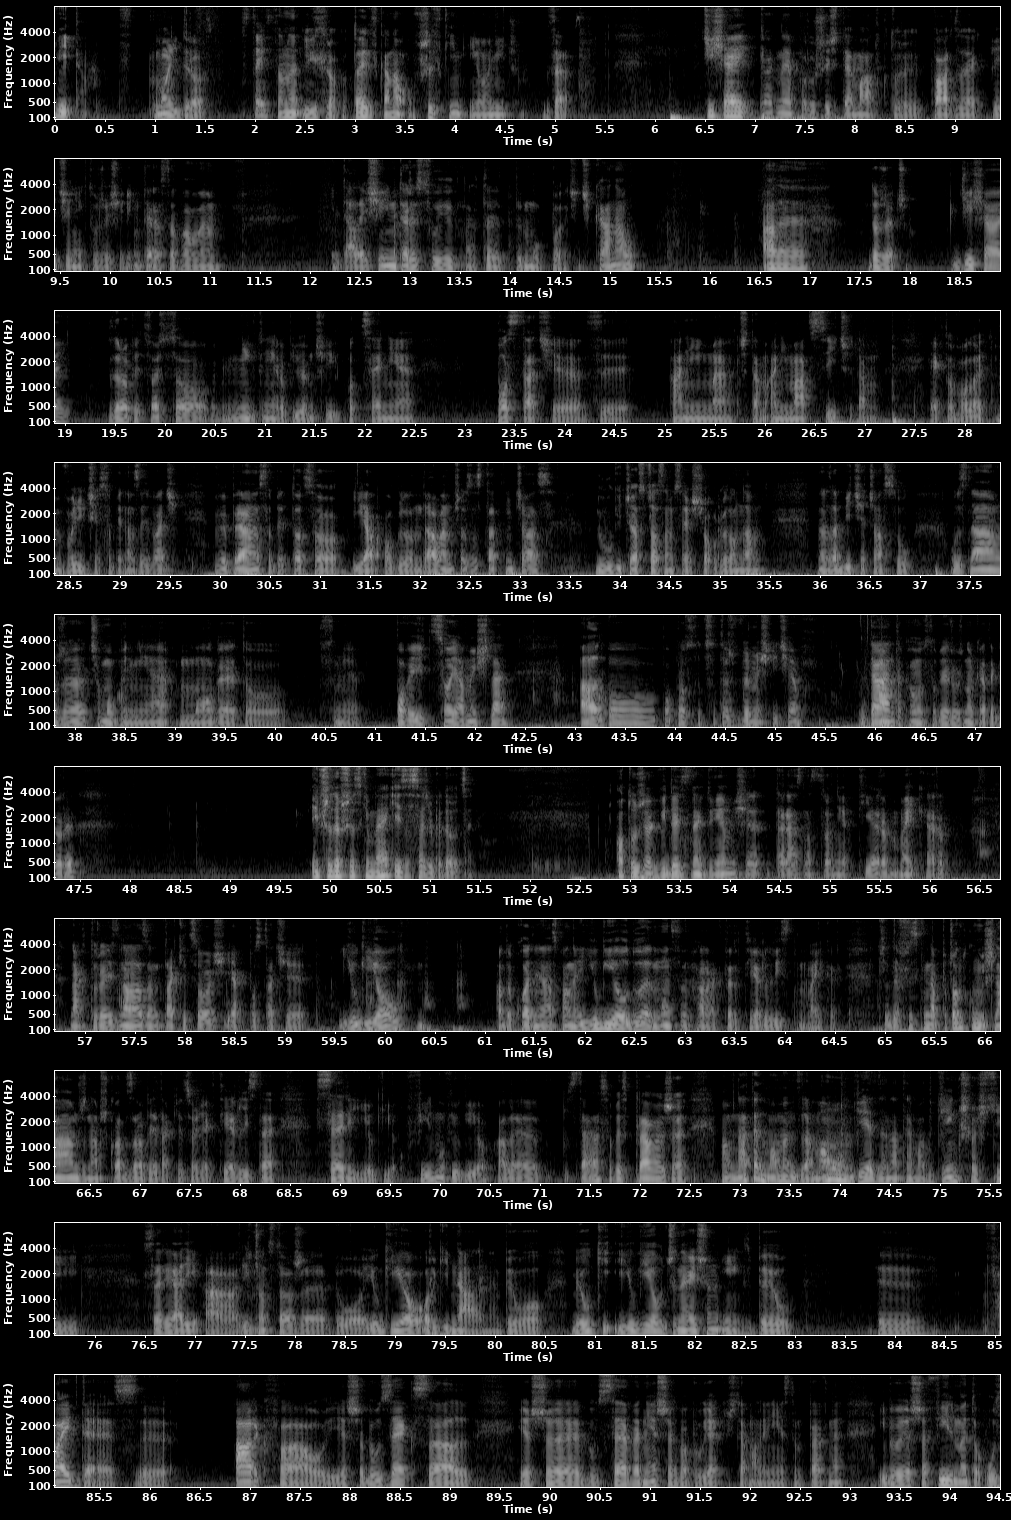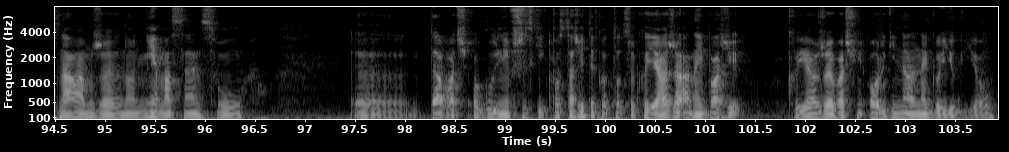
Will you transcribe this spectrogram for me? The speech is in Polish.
Witam, moi drodzy. Z tej strony Lis Roko. To jest kanał o wszystkim i o niczym. Zaraz. Dzisiaj pragnę poruszyć temat, który bardzo, jak wiecie, niektórzy się interesowałem i dalej się interesuję, na który bym mógł polecić kanał. Ale do rzeczy. Dzisiaj zrobię coś, co nigdy nie robiłem, czyli ocenię postacie z anime, czy tam animacji, czy tam jak to wolicie sobie nazywać. Wybrałem sobie to, co ja oglądałem przez ostatni czas. Długi czas, czasem sobie jeszcze oglądam na zabicie czasu. Uznałem, że czemu by nie, mogę to w sumie powiedzieć, co ja myślę, albo po prostu co też wymyślicie. Dałem taką sobie różną kategorię. I przede wszystkim, na jakiej zasadzie będę oceniał? Otóż, jak widać, znajdujemy się teraz na stronie Tier Maker, na której znalazłem takie coś jak postacie Yu-Gi-Oh! A dokładnie nazwane Yu-Gi-Oh! Duel Monster Character Tier List Maker. Przede wszystkim na początku myślałem, że na przykład zrobię takie coś jak tier listę serii Yu-Gi-Oh! Filmów Yu-Gi-Oh! Ale zdałem sobie sprawę, że mam na ten moment za małą wiedzę na temat większości seriali, a licząc to, że było Yu-Gi-Oh! oryginalne, było, był Gi- Yu-Gi-Oh! Generation X, był y, 5DS, V, jeszcze był Zexal, jeszcze był Seven, jeszcze chyba był jakiś tam, ale nie jestem pewny. I były jeszcze filmy, to uznałem, że no nie ma sensu y, dawać ogólnie wszystkich postaci, tylko to, co kojarzę, a najbardziej kojarzę właśnie oryginalnego Yu-Gi-Oh!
